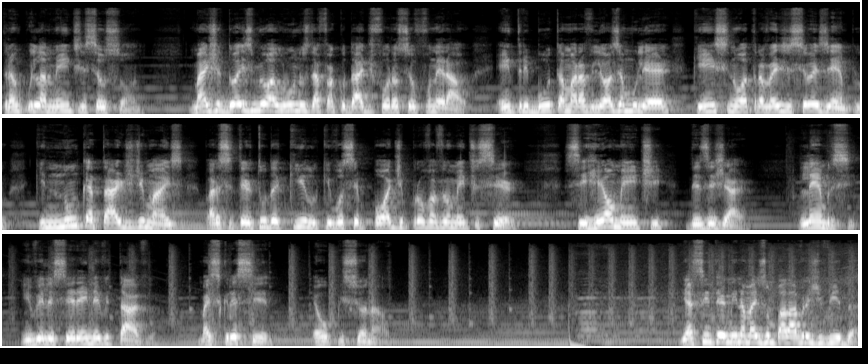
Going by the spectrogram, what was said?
tranquilamente em seu sono. Mais de dois mil alunos da faculdade foram ao seu funeral, em tributo à maravilhosa mulher que ensinou através de seu exemplo que nunca é tarde demais para se ter tudo aquilo que você pode provavelmente ser, se realmente desejar. Lembre-se: envelhecer é inevitável, mas crescer é opcional. E assim termina mais um Palavras de Vida.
